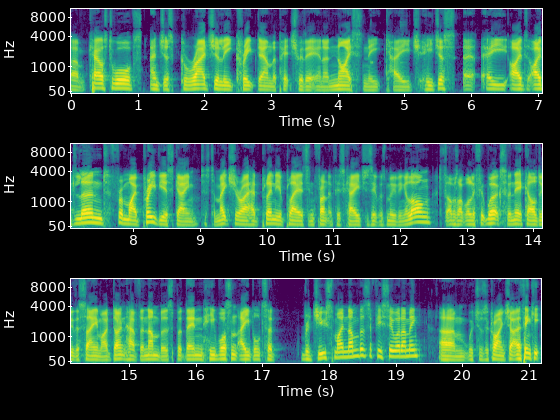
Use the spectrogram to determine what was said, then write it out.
um, Chaos Dwarves and just gradually creep down the pitch with it in a nice, neat cage. He just uh, he I'd I'd learned from my previous game just to make sure I had plenty of players in front of his cage as it was moving along. I was like, well, if it works for Nick, I'll do the same. I don't have the numbers, but then he wasn't able to reduce my numbers, if you see what I mean. Um, which was a crying shame. I think he,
